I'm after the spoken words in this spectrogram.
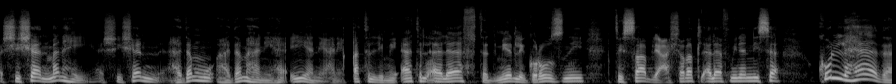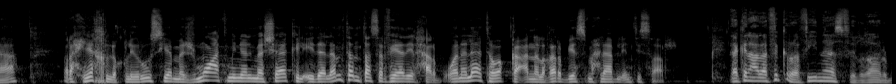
الشيشان من هي؟ الشيشان هدم هدمها نهائيا يعني قتل لمئات الآلاف، تدمير لجروزني، اغتصاب لعشرات الآلاف من النساء، كل هذا راح يخلق لروسيا مجموعة من المشاكل إذا لم تنتصر في هذه الحرب، وأنا لا أتوقع أن الغرب يسمح لها بالانتصار. لكن على فكرة في ناس في الغرب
